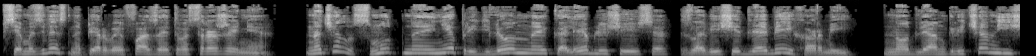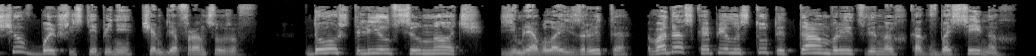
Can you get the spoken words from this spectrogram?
Всем известна первая фаза этого сражения. Начало смутное, неопределенное, колеблющееся, зловещее для обеих армий, но для англичан еще в большей степени, чем для французов. Дождь лил всю ночь, земля была изрыта, вода скопилась тут и там в рытвинах, как в бассейнах.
